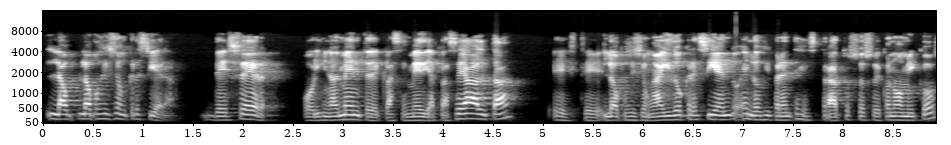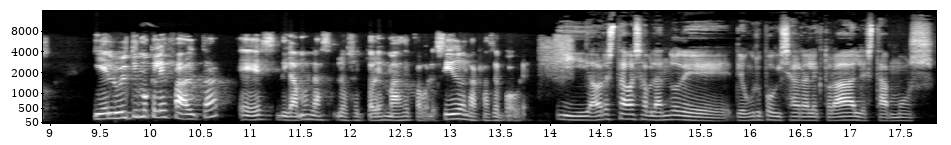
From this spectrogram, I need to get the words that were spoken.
la, oposición creciera. De ser originalmente de clase media a clase alta, este, la oposición ha ido creciendo en los diferentes estratos socioeconómicos y el último que le falta es, digamos, los sectores más desfavorecidos, la clase pobre. Y ahora estabas hablando de, de un grupo bisagra electoral, estamos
